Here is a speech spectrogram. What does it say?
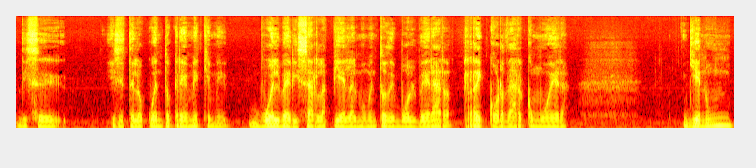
Dice, y si te lo cuento, créeme que me vuelve a erizar la piel al momento de volver a recordar cómo era. Y en un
